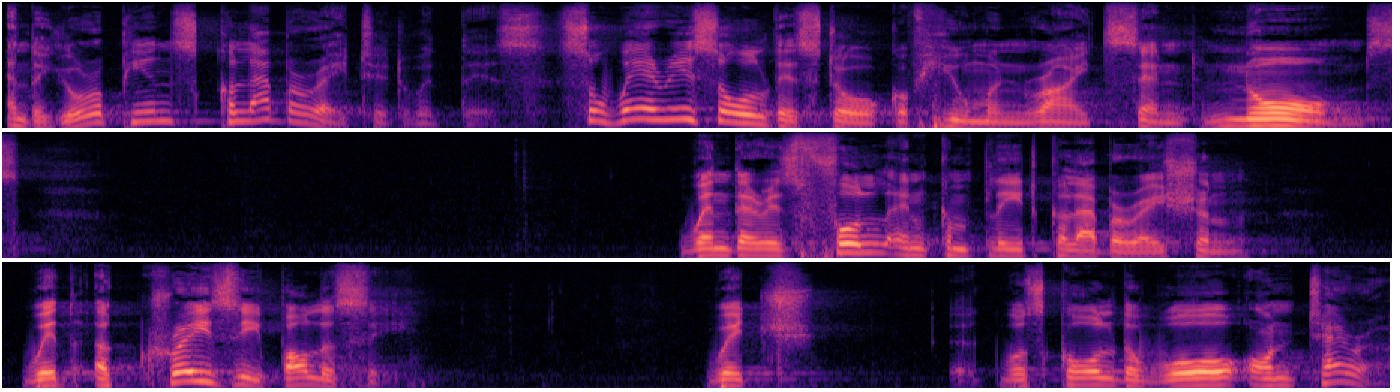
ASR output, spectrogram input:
and the Europeans collaborated with this. So, where is all this talk of human rights and norms when there is full and complete collaboration with a crazy policy? Which uh, was called the War on Terror.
